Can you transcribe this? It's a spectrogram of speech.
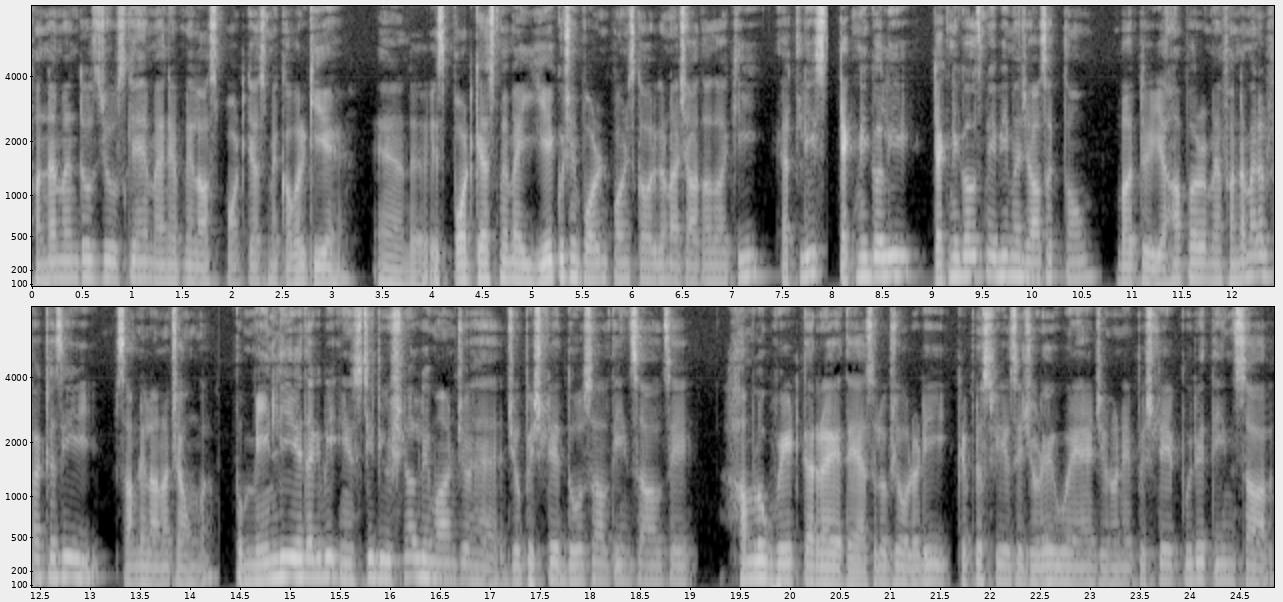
fundamentals जो उसके हैं, मैंने अपने लास्ट पॉडकास्ट में कवर किए हैं। एंड uh, इस पॉडकास्ट में मैं ये कुछ इंपॉर्टेंट पॉइंट्स कवर करना चाहता था कि एटलीस्ट टेक्निकली टेक्निकल्स में भी मैं जा सकता हूँ बट यहाँ पर मैं फंडामेंटल फैक्टर्स ही सामने लाना चाहूँगा। तो मेनली ये था कि भी इंस्टीट्यूशनल डिमांड जो है जो पिछले दो साल तीन साल से हम लोग वेट कर रहे थे ऐसे लोग जो ऑलरेडी क्रिप्टोस्फीयर से जुड़े हुए हैं जिन्होंने पिछले पूरे तीन साल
